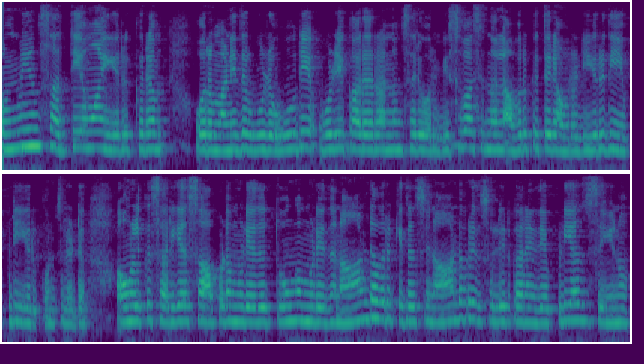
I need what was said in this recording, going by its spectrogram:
உண்மையும் சத்தியமாக இருக்கிற ஒரு மனிதர் ஊழ ஊழிய ஊழியக்காரராக இருந்தாலும் சரி ஒரு விசுவாசி இருந்தாலும் அவருக்கு தெரியும் அவருடைய இறுதியம் எப்படி இருக்கும்னு சொல்லிட்டு அவங்களுக்கு சரியாக சாப்பிட முடியாது தூங்க முடியாது. நான் ஆண்டவருக்கு இதை செய்யணும் ஆண்டவர் இதை சொல்லியிருக்காரு இதை எப்படியாவது செய்யணும்.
